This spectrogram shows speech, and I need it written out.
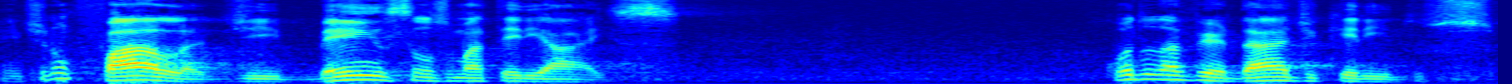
a gente não fala de bênçãos materiais. Quando na verdade, queridos,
